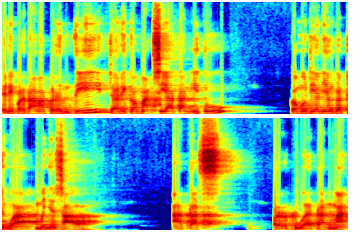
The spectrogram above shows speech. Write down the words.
jadi pertama berhenti dari kemaksiatan itu Kemudian yang kedua menyesal atas perbuatan mak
